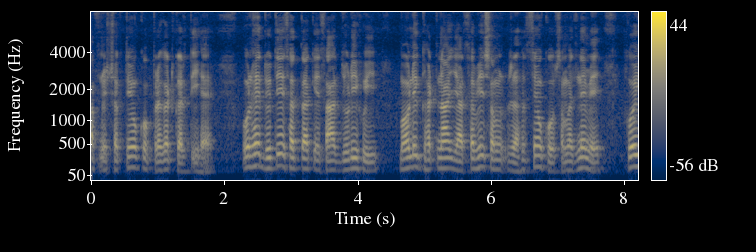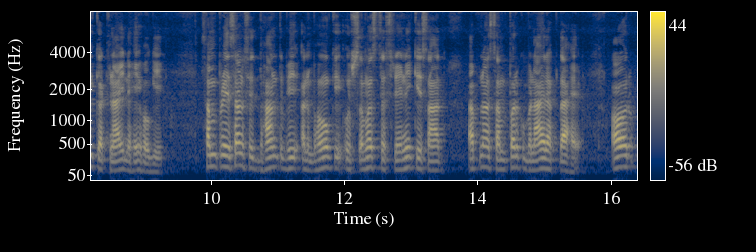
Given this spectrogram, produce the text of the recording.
अपनी शक्तियों को प्रकट करती है। उन्हें द्वितीय सत्ता के साथ जुड़ी हुई मौलिक घटना या सभी रहस्यों को समझने में कोई कठिनाई नहीं होगी। संप्रेषण सिद्धांत भी अनुभवों की उस समस्त श्रेणी के साथ अपना संपर्क बनाए रखता है और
